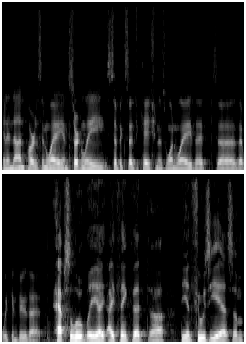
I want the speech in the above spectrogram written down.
in a nonpartisan way, and certainly civics education is one way that, uh, that we can do that. Absolutely. I, I think that uh, the enthusiasm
